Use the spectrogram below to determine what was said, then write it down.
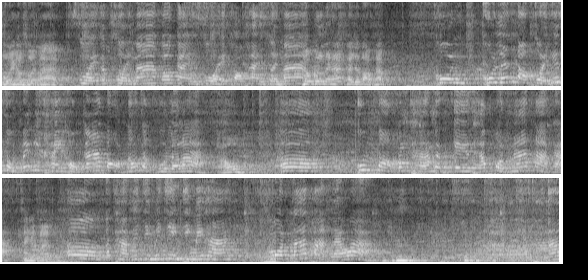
สวยกับสวยมาก สวยกับสวยมากก็ไก่สวยขอไข่สวยมาก ยกมือเลยฮะ ใครจะตอบครับ คุณคุณเล่นตอบสวยที่สุดไม่มีใครเขากล้าตอบนอกจากคุณแล้วล่ะ เอา เออคุณต อบคำถามแบบเกทับหมดหน้าตักอะ จริงเหรอฮะเออเอาถามจริงๆไม่จริงจริงไหมคะ หมดหน้าตักแล้วอะ เอา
